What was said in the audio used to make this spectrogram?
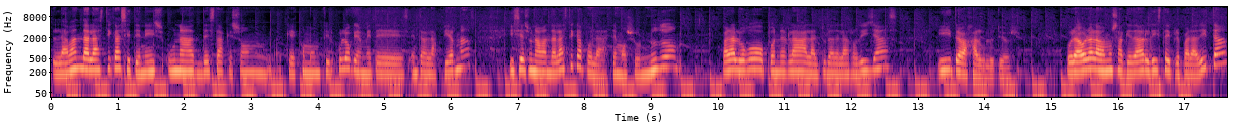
la banda elástica si tenéis una de estas que son que es como un círculo que metes entre las piernas y si es una banda elástica pues le hacemos un nudo para luego ponerla a la altura de las rodillas y trabajar glúteos. Por ahora la vamos a quedar lista y preparadita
